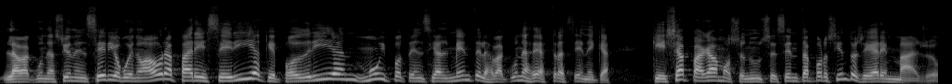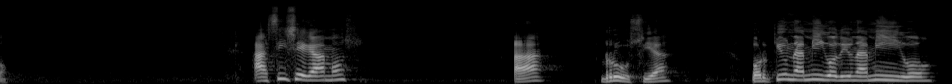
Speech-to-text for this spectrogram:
la vacunación en serio. Bueno, ahora parecería que podrían muy potencialmente las vacunas de AstraZeneca, que ya pagamos en un 60%, llegar en mayo. Así llegamos a Rusia, porque un amigo de un amigo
